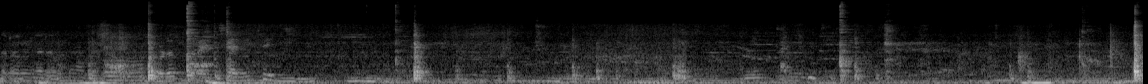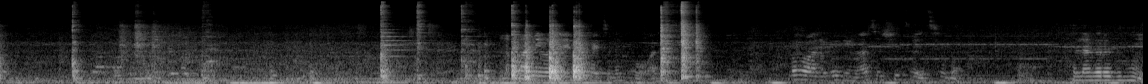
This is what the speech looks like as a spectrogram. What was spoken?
गरम गरम भात थोडं करायची आणि खायची मेथी, मेथी. पाणी वगैरे टाकायचं नाही हो आता भावानं बहिणीनं असं त्याला ह्याला गरज नाही.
